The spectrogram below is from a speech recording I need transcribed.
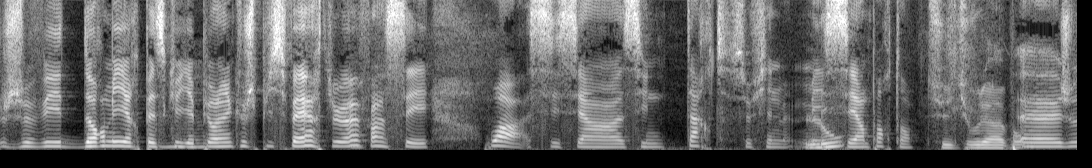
je vais dormir parce qu'il y a plus rien que je puisse faire tu vois. Enfin c'est waouh c'est c'est un c'est une tarte ce film. Mais c'est important. Tu, tu voulais répondre? Euh, je-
